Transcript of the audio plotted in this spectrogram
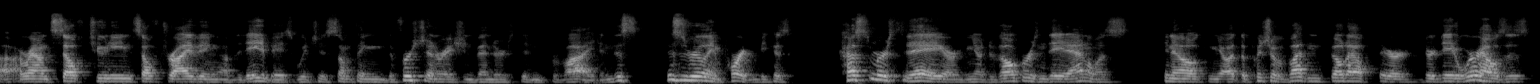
uh, around self-tuning, self-driving of the database, which is something the first generation vendors didn't provide. And this, this is really important because customers today are, you know, developers and data analysts, you know, you know, at the push of a button, build out their, their data warehouses,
